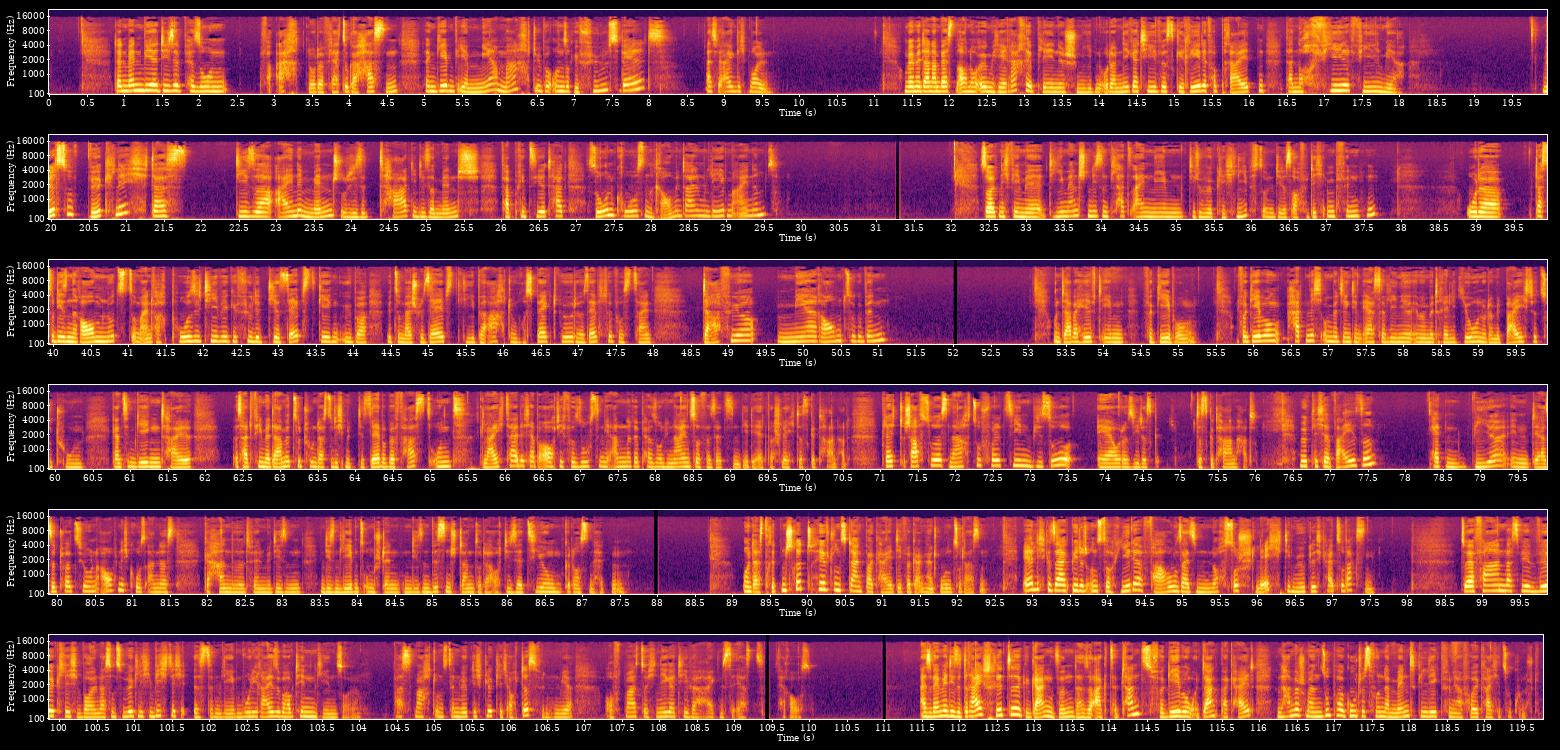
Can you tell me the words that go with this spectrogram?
Denn wenn wir diese Person verachten oder vielleicht sogar hassen, dann geben wir ihr mehr Macht über unsere Gefühlswelt, als wir eigentlich wollen. Und wenn wir dann am besten auch noch irgendwelche Rachepläne schmieden oder negatives Gerede verbreiten, dann noch viel, viel mehr. Willst du wirklich, dass dieser eine Mensch oder diese Tat, die dieser Mensch fabriziert hat, so einen großen Raum in deinem Leben einnimmt? Sollten nicht vielmehr die Menschen diesen Platz einnehmen, die du wirklich liebst und die das auch für dich empfinden? Oder dass du diesen Raum nutzt, um einfach positive Gefühle dir selbst gegenüber, wie zum Beispiel Selbstliebe, Achtung, Respekt, Würde, Selbstbewusstsein, dafür mehr Raum zu gewinnen. Und dabei hilft eben Vergebung. Und Vergebung hat nicht unbedingt in erster Linie immer mit Religion oder mit Beichte zu tun. Ganz im Gegenteil. Es hat vielmehr damit zu tun, dass du dich mit dir selber befasst und gleichzeitig aber auch dich versuchst, in die andere Person hineinzuversetzen, die dir etwas Schlechtes getan hat. Vielleicht schaffst du es nachzuvollziehen, wieso er oder sie das, das getan hat. Möglicherweise hätten wir in der Situation auch nicht groß anders gehandelt, wenn wir diesen, in diesen Lebensumständen, diesen Wissensstand oder auch diese Erziehung genossen hätten. Und als dritten Schritt hilft uns Dankbarkeit, die Vergangenheit ruhen zu lassen. Ehrlich gesagt bietet uns doch jede Erfahrung, sei sie noch so schlecht, die Möglichkeit zu wachsen. Zu erfahren, was wir wirklich wollen, was uns wirklich wichtig ist im Leben, wo die Reise überhaupt hingehen soll. Was macht uns denn wirklich glücklich? Auch das finden wir oftmals durch negative Ereignisse erst heraus. Also wenn wir diese drei Schritte gegangen sind, also Akzeptanz, Vergebung und Dankbarkeit, dann haben wir schon mal ein super gutes Fundament gelegt für eine erfolgreiche Zukunft.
